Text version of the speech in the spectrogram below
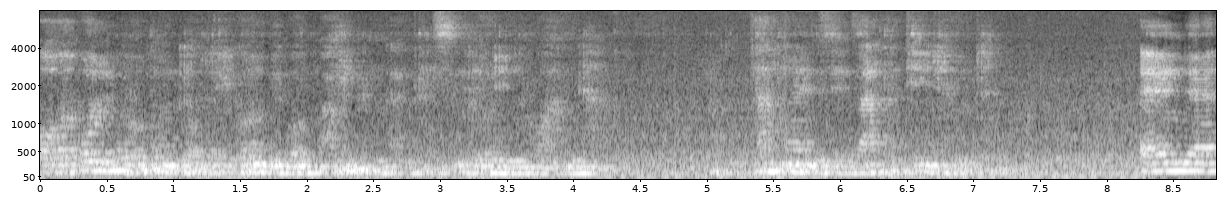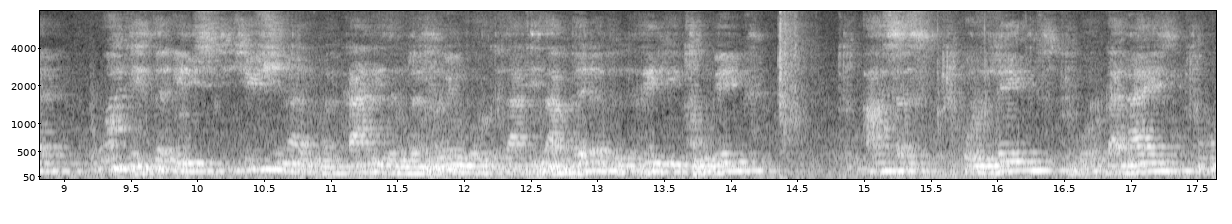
overall development of the economy of African countries, including Rwanda. That means exact attitude. And uh, what is the institutional mechanism, the framework that is available really to make, to access, to collect, to organize, to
